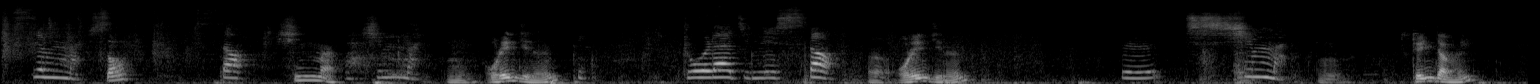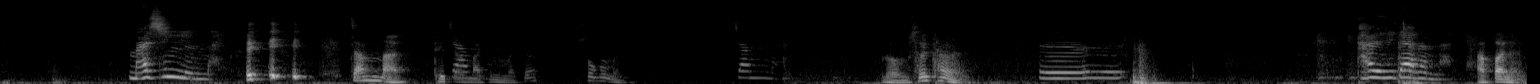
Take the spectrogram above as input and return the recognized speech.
쓴맛. 써? 써. 신맛. 신맛. 음. 오렌지는 도라지는 써. 어, 오렌지는 음, 신맛. 음. 된장은 맛있는 맛. 짠맛. 짠. 맛있는 맛이야? 소금은 짠맛. 그럼 설탕은 음, 달달한 맛. 아빠는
